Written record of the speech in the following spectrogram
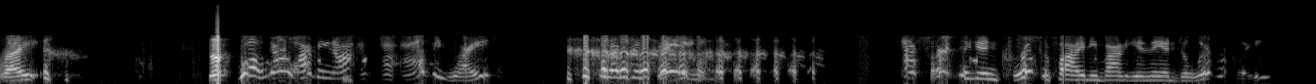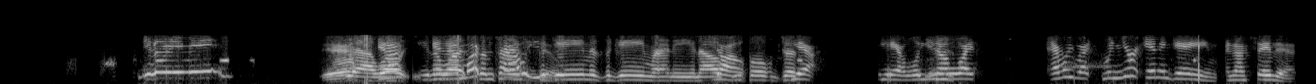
right? Well, no, I mean, I, I I'll be right. But I'm just saying. I certainly didn't crucify anybody in there deliberately. You know what I mean? Yeah. Yeah, well, you know and what? Sometimes tell the game is the game, Renny. You know, No, people just yeah, yeah. Well, you know what? Everybody, when you're in a game, and I say this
